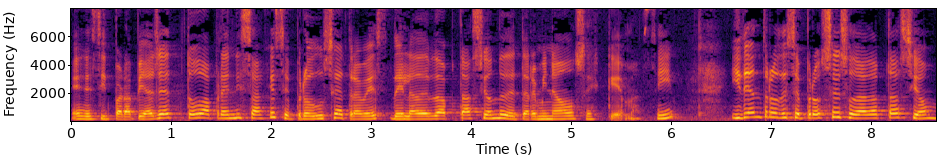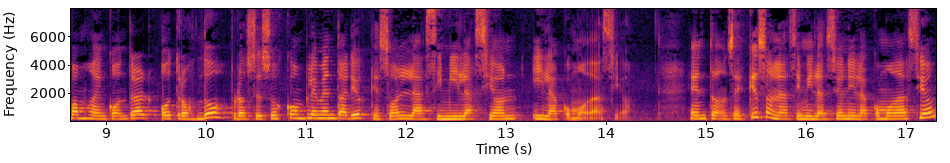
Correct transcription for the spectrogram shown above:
Es decir, para Piaget todo aprendizaje se produce a través de la adaptación de determinados esquemas. ¿sí? Y dentro de ese proceso de adaptación vamos a encontrar otros dos procesos complementarios que son la asimilación y la acomodación. Entonces, ¿qué son la asimilación y la acomodación?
